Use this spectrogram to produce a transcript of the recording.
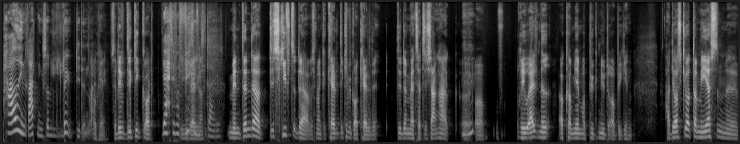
pegede i en retning, så løb de den vej. Okay, så det, det gik godt. Ja, det var Det virkelig, virkelig dejligt. Men den der, det skifte der, hvis man kan kalde det, kan vi godt kalde det, det der med at tage til Shanghai og, Mhm. og rive alt ned og komme hjem og bygge nyt op igen. Har det også gjort dig mere sådan, øh,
